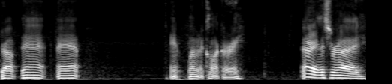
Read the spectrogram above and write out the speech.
Drop that map. Damn, 11 o'clock already. Alright, let's ride.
